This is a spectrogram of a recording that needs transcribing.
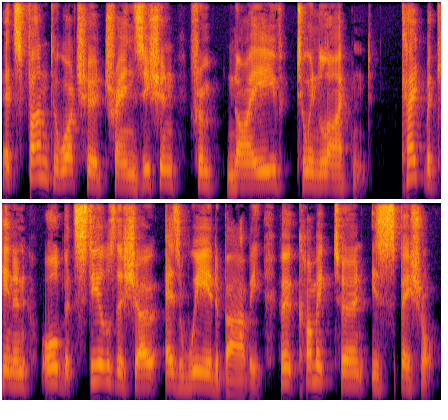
It's fun to watch her transition from naive to enlightened. Kate McKinnon all but steals the show as Weird Barbie. Her comic turn is special.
